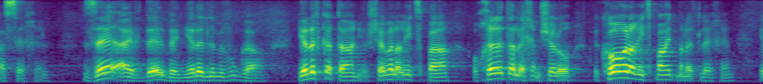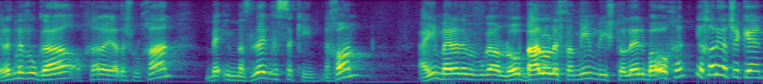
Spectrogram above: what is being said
השכל. זה ההבדל בין ילד למבוגר. ילד קטן יושב על הרצפה, אוכל את הלחם שלו, וכל הרצפה מתמלאת לחם. ילד מבוגר אוכל על יד השולחן עם מזלג וסכין, נכון? האם הילד המבוגר לא בא לו לפעמים להשתולל באוכל? יכול להיות שכן.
